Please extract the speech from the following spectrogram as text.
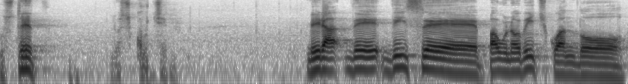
usted, lo escuchen. Mira, de- dice Paunovic cuando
